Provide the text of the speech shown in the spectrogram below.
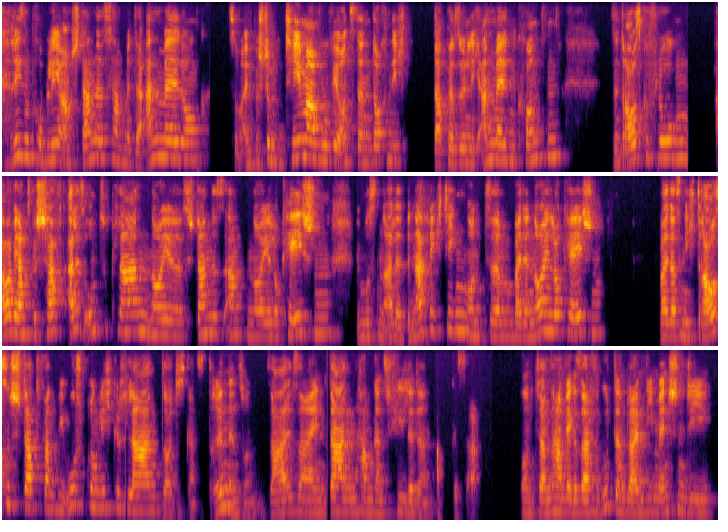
Riesenproblem am Standesamt mit der Anmeldung zu einem bestimmten Thema, wo wir uns dann doch nicht da persönlich anmelden konnten, sind rausgeflogen. Aber wir haben es geschafft, alles umzuplanen, neues Standesamt, neue Location. Wir mussten alle benachrichtigen und ähm, bei der neuen Location, weil das nicht draußen stattfand, wie ursprünglich geplant, sollte es ganz drin in so einem Saal sein. Dann haben ganz viele dann abgesagt. Und dann haben wir gesagt, gut, dann bleiben die Menschen, die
